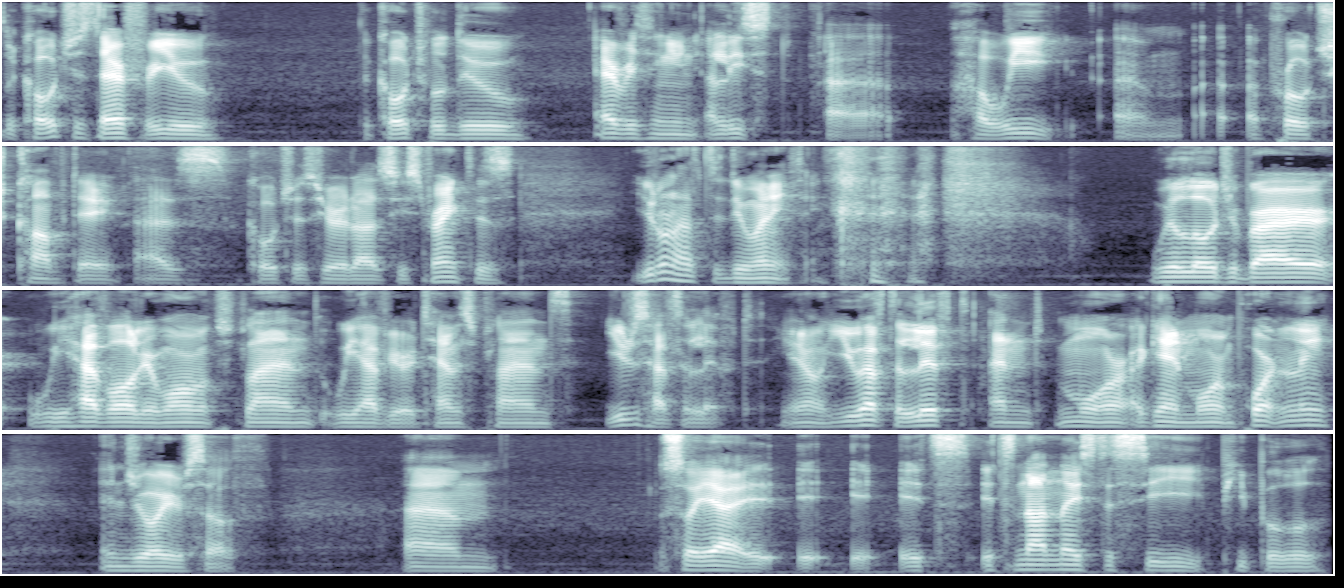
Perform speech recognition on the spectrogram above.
the coach is there for you. The coach will do everything you at least uh, how we um, approach comp day as coaches here at Odyssey Strength is you don't have to do anything. we'll load your bar. We have all your warm ups planned. We have your attempts planned. You just have to lift. You know, you have to lift, and more again, more importantly, enjoy yourself. Um, so yeah, it, it, it's it's not nice to see people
